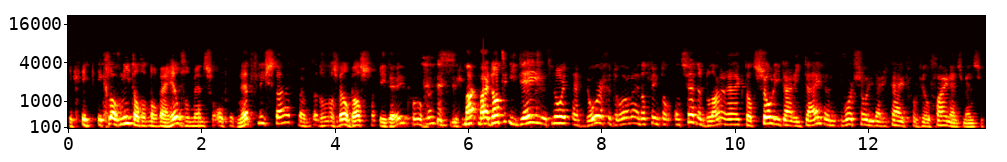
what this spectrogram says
Ik, ik, ik geloof niet dat het nog bij heel veel mensen op het netvlies staat. Maar dat was wel Bas' idee, volgens Maar, maar dat idee is nooit echt doorgedrongen. En dat vind ik toch ontzettend belangrijk. Dat solidariteit, en het woord solidariteit voor veel finance mensen.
